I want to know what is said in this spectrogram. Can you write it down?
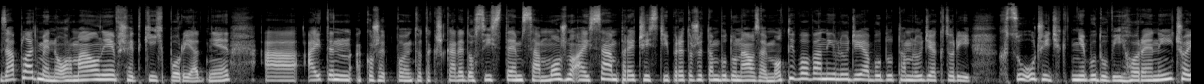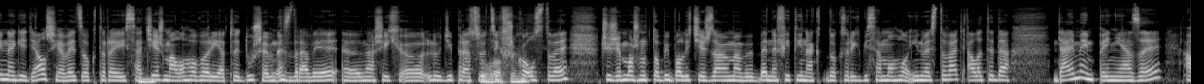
zaplaťme normálne všetkých poriadne a aj ten, akože poviem to tak škaredo, systém sa možno aj sám prečistí, pretože tam budú naozaj motivovaní ľudia, budú tam ľudia, ktorí chcú učiť, nebudú vyhorení, čo inak je ďalšia vec, o ktorej sa. Tiež malo hovoriť a to je duševné zdravie e, našich e, ľudí pracujúcich v školstve. Čiže možno to by boli tiež zaujímavé benefity, do ktorých by sa mohlo investovať, ale teda dajme im peniaze a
